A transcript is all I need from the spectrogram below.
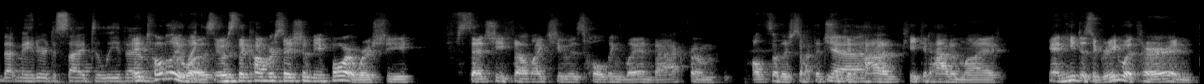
that made her decide to leave him. It totally Like, was. It was the conversation before where she said she felt like she was holding Lan back from all this other stuff that she could have, he could have in life. And he disagreed with her. And,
